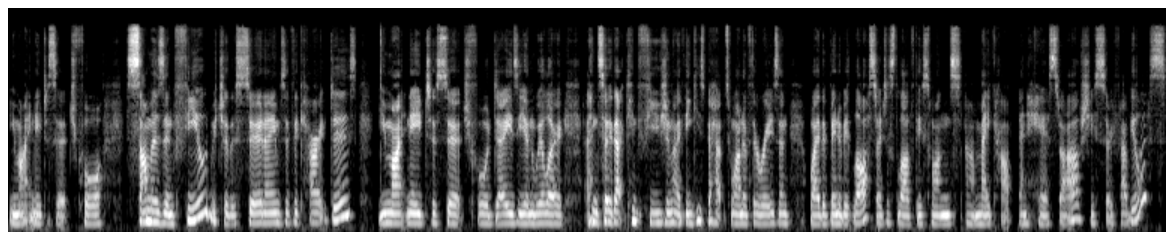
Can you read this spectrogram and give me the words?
You might need to search for Summers and Field, which are the surnames of the characters. You might need to search for Daisy and Willow. And so that confusion, I think, is perhaps one of the reason why they've been a bit lost. I just love this one's um, makeup and hairstyle. She's so fabulous.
